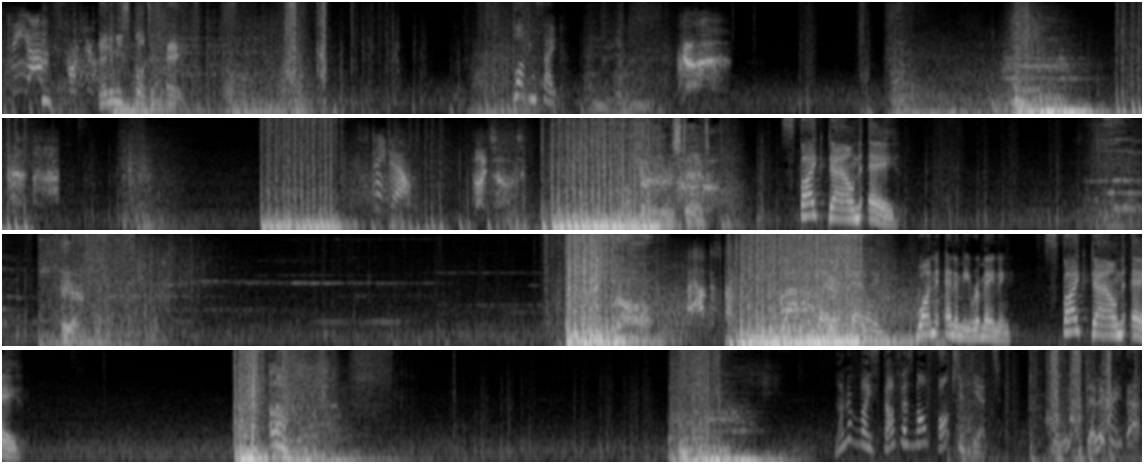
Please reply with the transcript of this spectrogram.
Thea, for you. Enemy spotted A. Blocking sight. Stay down. Lights out. Carrier is dead. Spike down A. One enemy remaining. Spike down A. None of my stuff has malfunctioned yet. Can we celebrate that?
